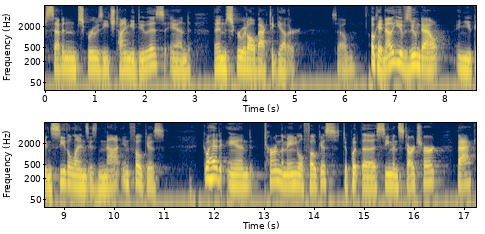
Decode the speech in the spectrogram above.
seven screws each time you do this and then screw it all back together. So, okay, now that you've zoomed out and you can see the lens is not in focus, go ahead and turn the manual focus to put the Siemens star chart back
